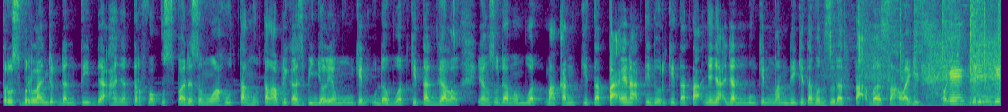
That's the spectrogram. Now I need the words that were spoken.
terus berlanjut dan tidak hanya terfokus pada semua hutang-hutang aplikasi pinjol yang mungkin udah buat kita galau. Yang sudah membuat makan kita tak enak, tidur kita tak nyenyak dan mungkin mandi kita pun sudah tak basah lagi. Oke, jadi mungkin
